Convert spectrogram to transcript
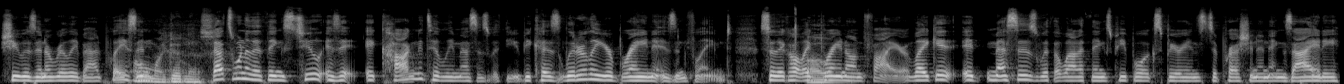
she was in a really bad place. Oh and my goodness. that's one of the things too, is it, it cognitively messes with you because literally your brain is inflamed. So they call it like oh. brain on fire. Like it, it messes with a lot of things. People experience depression and anxiety.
